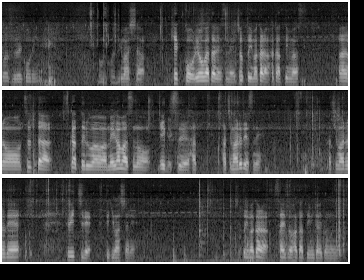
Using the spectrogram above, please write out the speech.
was recording. 出ました。結構両型ですね。ちょっと今から測ってみます。あの釣った使ったルアーはメガバスの X80 ですね。80で Twitch で食ってきましたね。ちょっと今からサイズを測ってみたいと思います。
